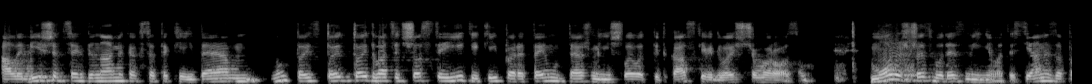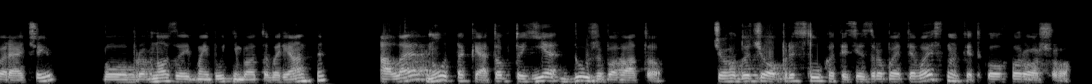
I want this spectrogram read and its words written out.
Але більше в цих динаміках все-таки йде ну, той, той, той 26-й рік, який перед тим теж мені йшли от підказки від вищого розуму. Може, щось буде змінюватись. Я не заперечую, бо прогнози майбутнє багатоваріантне. Але ну таке. Тобто є дуже багато чого до чого прислухатися і зробити висновки такого хорошого.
